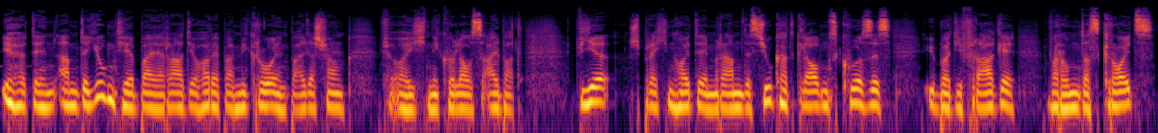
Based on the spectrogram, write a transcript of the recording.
Ihr hört den Abend der Jugend hier bei Radio Horeb am Mikro in Balderschwang. Für euch Nikolaus Albert. Wir sprechen heute im Rahmen des Jukat-Glaubenskurses über die Frage, warum das Kreuz,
